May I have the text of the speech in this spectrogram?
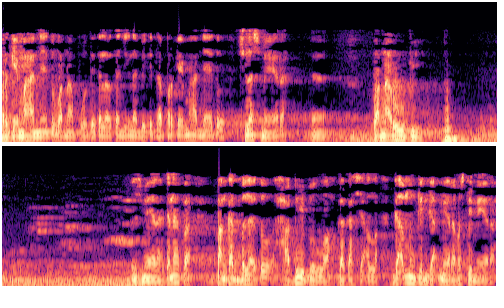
Perkemahannya itu warna putih. Kalau kanjeng Nabi kita perkemahannya itu jelas merah. Ya. Warna ruby. Jelas merah. Kenapa? pangkat beliau itu Habibullah, kekasih Allah. Gak mungkin gak merah, pasti merah.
